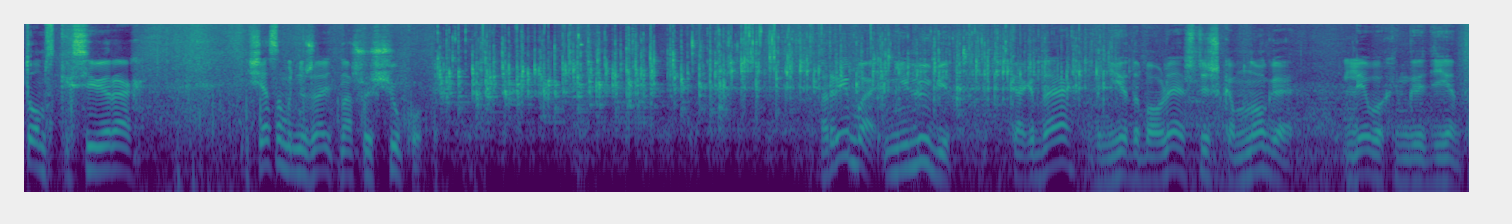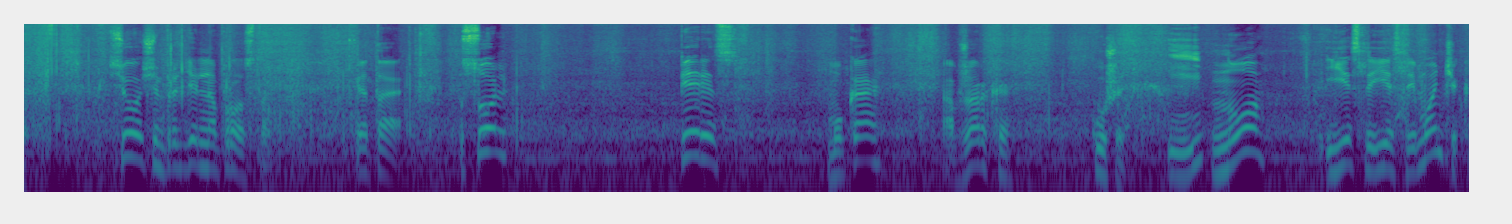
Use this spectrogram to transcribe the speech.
томских северах. Сейчас мы будем жарить нашу щуку. Рыба не любит, когда в нее добавляешь слишком много левых ингредиентов. Все очень предельно просто. Это соль, перец, мука, обжарка, кушать. И? Но если есть лимончик,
